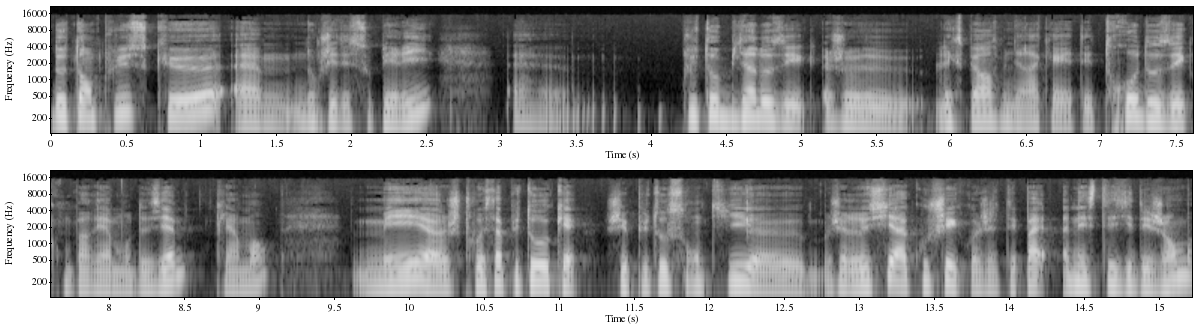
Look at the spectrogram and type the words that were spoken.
D'autant plus que. euh, donc, j'étais sous péri. euh, plutôt bien dosé. Je, l'expérience me dira qu'elle a été trop dosée comparée à mon deuxième, clairement. Mais euh, je trouvais ça plutôt ok. J'ai plutôt senti. euh, j'ai réussi à accoucher, quoi. J'étais pas anesthésiée des jambes.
